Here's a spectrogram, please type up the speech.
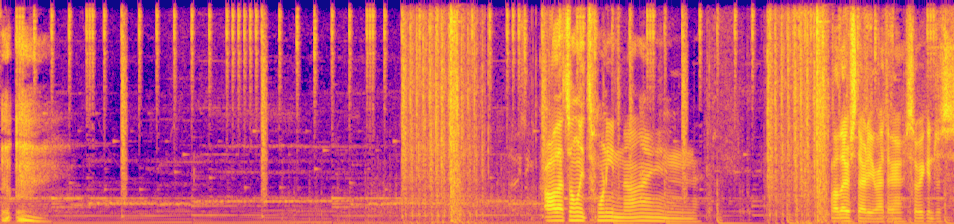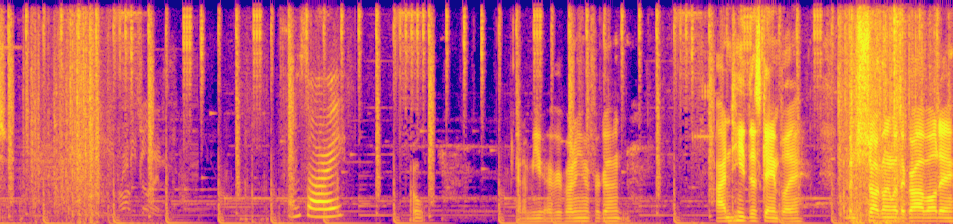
oh, that's only 29. Well, there's 30 right there, so we can just. I'm sorry. Oh. Gotta mute everybody, I forgot. I need this gameplay. I've been struggling with the Grav all day.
